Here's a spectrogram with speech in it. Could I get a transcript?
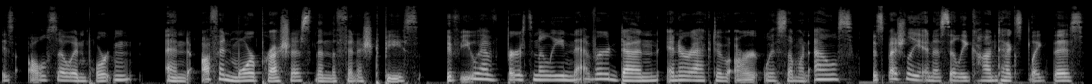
is also important and often more precious than the finished piece. If you have personally never done interactive art with someone else, especially in a silly context like this,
